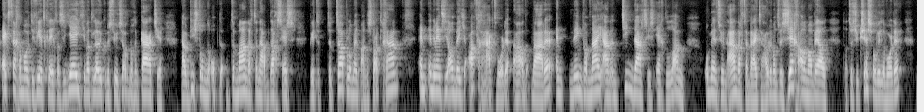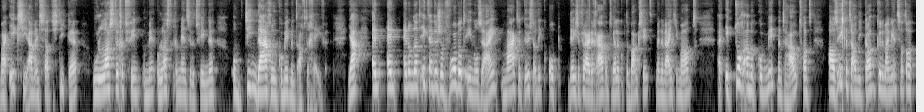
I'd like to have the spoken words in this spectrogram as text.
extra gemotiveerd kreeg. Dat ze, jeetje, wat leuk, en dan stuurt ze ook nog een kaartje. Nou, die stonden op de, op de maandag daarna, op dag 6, weer te, trappelen om met me aan de start te gaan. En, en de mensen die al een beetje afgehaakt worden, waren. En neem van mij aan, een tiendaagse is echt lang om mensen hun aandacht daarbij te houden. Want we zeggen allemaal wel dat we succesvol willen worden. Maar ik zie aan mijn statistieken hoe lastig, het vind, hoe lastige mensen het vinden om tien dagen hun commitment af te geven. Ja, en, en, en omdat ik daar dus een voorbeeld in wil zijn, maakt het dus dat ik op deze vrijdagavond, terwijl ik op de bank zit met een wijntje in mijn hand, uh, ik toch aan mijn commitment houd. Want als ik het al niet kan, kunnen mijn mensen dat al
